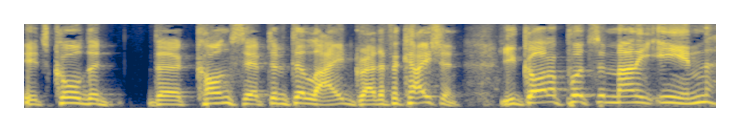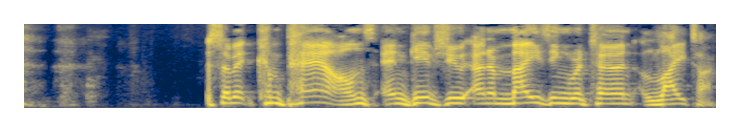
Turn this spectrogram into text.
It's called the the concept of delayed gratification. You got to put some money in so it compounds and gives you an amazing return later.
